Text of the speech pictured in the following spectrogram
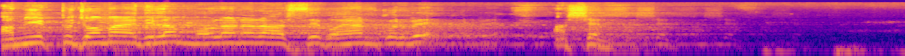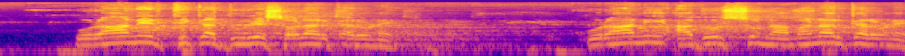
আমি একটু জমায় দিলাম, মৌলানারা আসছে, বয়ান করবে। আসেন। কোরআনের থেকে দূরে সরার কারণে, কোরআনই আদর্শ না মানার কারণে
